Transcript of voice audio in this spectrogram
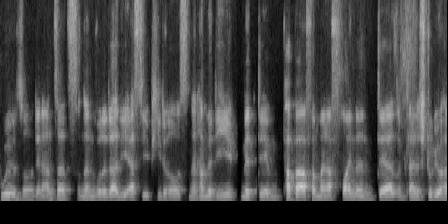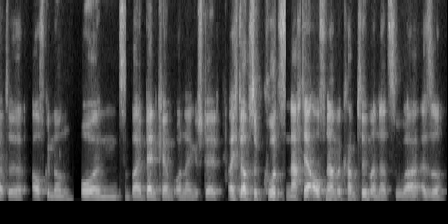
cool, so den Ansatz. Und dann wurde da die erste EP draus. Und dann haben wir die mit dem Papa von meiner Freundin, der so ein kleines Studio hatte, aufgenommen. Und bei Bandcamp online online gestellt. Aber ich glaube, so kurz nach der Aufnahme kam Tillmann dazu, war. Also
